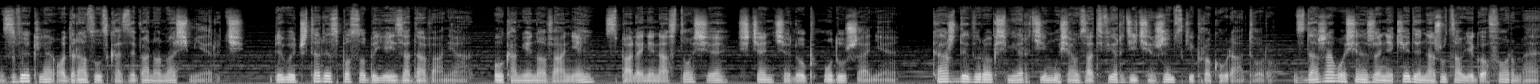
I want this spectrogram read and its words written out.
Zwykle od razu skazywano na śmierć. Były cztery sposoby jej zadawania: ukamienowanie, spalenie na stosie, ścięcie lub uduszenie. Każdy wyrok śmierci musiał zatwierdzić rzymski prokurator. Zdarzało się, że niekiedy narzucał jego formę,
